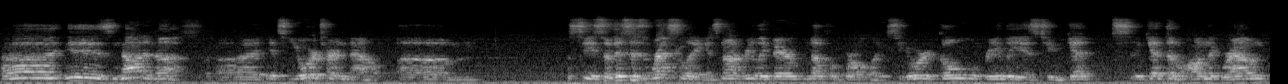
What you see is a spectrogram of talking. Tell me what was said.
Uh, it is not enough. Uh, it's your turn now. Um, let's see. So this is wrestling. It's not really bare knuckle brawling. So your goal really is to get get them on the ground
